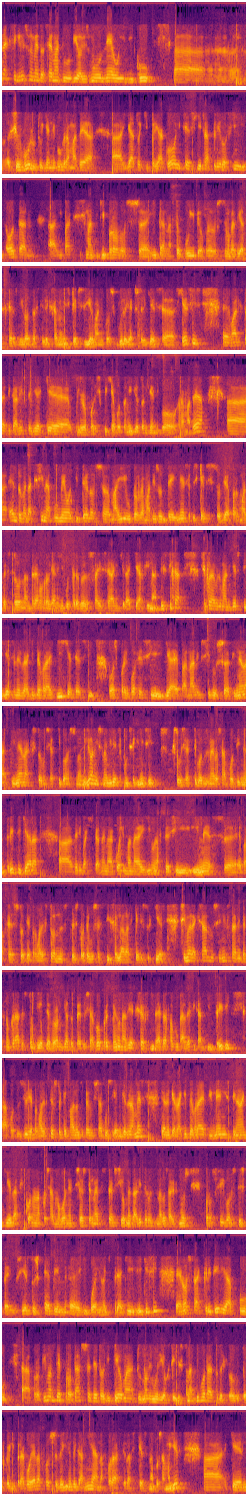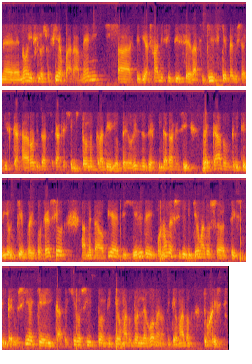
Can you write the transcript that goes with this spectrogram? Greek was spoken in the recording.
Να ξεκινήσουμε με το θέμα του διορισμού νέου ειδικού α, συμβούλου του Γενικού Γραμματέα για το Κυπριακό. Η θέση θα πληρωθεί όταν υπάρξει σημαντική πρόοδος. Ήταν αυτό που είπε ο πρόεδρος της Δημοκρατίας χθες, μιλώντας στη δεξαμενή σκέψη του Γερμανικού Συμβούλου για Εξωτερικές Σχέσεις. Ε, μάλιστα, επικαλείστε και πληροφόρηση που είχε από τον ίδιο τον Γενικό Γραμματέα. Εν τω μεταξύ, να πούμε ότι τέλος Μαου προγραμματίζονται οι νέες επισκέψεις των διαπραγματευτών Αντρέα Μαυρογιάννη και Κουτρέτο σε Άγκυρα και Αθήνα αντίστοιχα. Σύμφωνα με πνευματικέ πηγές, η ελληνική πλευρά είχε θέσει ως προπόθεση για επανάληψη τους την, ένα, την έναρξη των ουσιαστικών συνομιλιών. Οι συνομιλίες έχουν ξεκινήσει στο ουσιαστικό τους μέρος από την Τρίτη και άρα α, δεν υπάρχει κανένα κόλλημα να γίνουν αυτές οι, οι νέες επαφές των διαπραγματευτών στις πρωτεύουσες της Ελλάδας και της Τουρκίας. Σήμερα, εξάλλου, συνήθισαν οι τεχνοκράτες των δύο πλευρών για το περιουσιακό προκειμένου να διεξέλθουν τα έγγραφα που καλέθηκαν την Τρίτη από τους δύο διαπραγματευτές στο κεφάλαιο του περιουσιακού. Σε γενικές γραμμές, η ελληνική πλευρά επιμένει στην ανάγκη εδαφικών αναπροσαρμογών έτσι ώστε να επιστρέψει ο μεγαλύτερος δυνατός αριθμός προσφύγων στις περιουσίες τους επί ε, υποελληνοκυπριακή διοίκηση, ενώ στα κριτήρια που α, προτείνονται προτάσσεται το δικαίωμα του νόμιμου διοκτήτη. Στον αντίποτα, το τουρκοκυπριακό έδαφος δεν γίνεται καμία αναφορά σε εδαφικέ αναπροσαρμογέ και ενώ η φιλοσοφία παραμένει στη διασφάλιση της εδαφικής και περιουσιακής καθαρότητας σε κάθε χειριστό κρατήριο. Περιορίζεται στην κατάθεση δεκάδων κριτηρίων και προποθέσεων με τα οποία επιχειρείται η υπονόμευση του δικαιώματος στην περιουσία και η κατοχήρωση των δικαιωμάτων, των λεγόμενων δικαιωμάτων του χρήστη.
